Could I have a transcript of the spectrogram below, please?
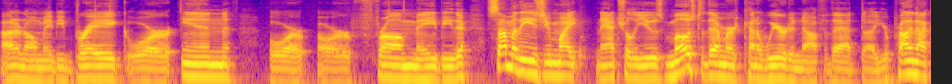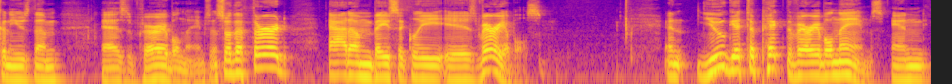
I don't know, maybe break or in or or from maybe there some of these you might naturally use most of them are kind of weird enough that uh, you're probably not going to use them as variable names. And so the third atom basically is variables. And you get to pick the variable names. And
